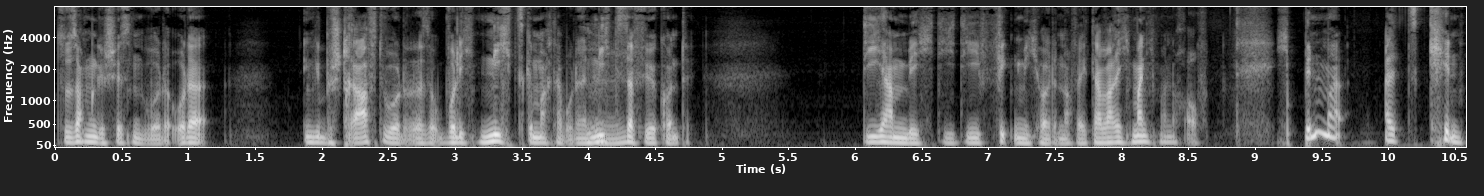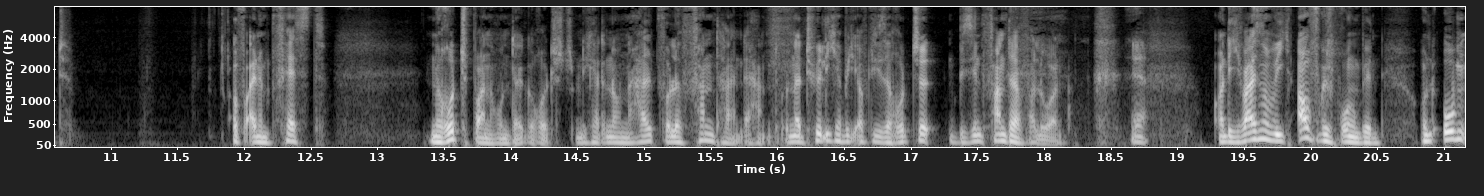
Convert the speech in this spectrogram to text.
zusammengeschissen wurde oder irgendwie bestraft wurde oder so, obwohl ich nichts gemacht habe oder Mhm. nichts dafür konnte. Die haben mich, die, die ficken mich heute noch weg. Da war ich manchmal noch auf. Ich bin mal als Kind auf einem Fest eine Rutschbahn runtergerutscht und ich hatte noch eine halbvolle Fanta in der Hand. Und natürlich habe ich auf dieser Rutsche ein bisschen Fanta verloren. Ja. Und ich weiß noch, wie ich aufgesprungen bin. Und oben,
